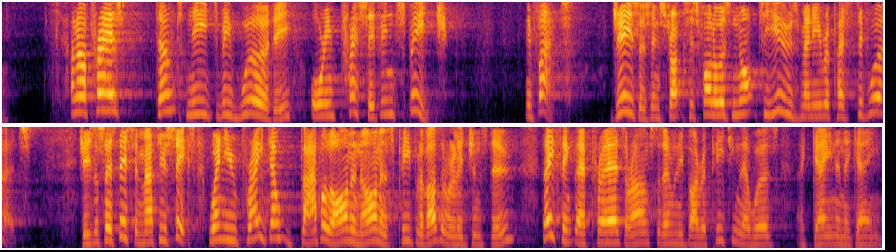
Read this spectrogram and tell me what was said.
And our prayers don't need to be wordy or impressive in speech. In fact, Jesus instructs his followers not to use many repetitive words. Jesus says this in Matthew 6 When you pray, don't babble on and on as people of other religions do. They think their prayers are answered only by repeating their words again and again.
